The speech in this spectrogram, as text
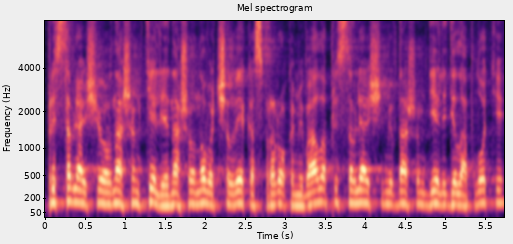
представляющего в нашем теле нашего нового человека с пророками Вала, представляющими в нашем деле дела плоти,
